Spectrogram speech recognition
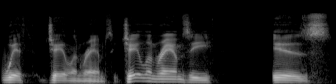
with Jalen Ramsey. Jalen Ramsey is,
